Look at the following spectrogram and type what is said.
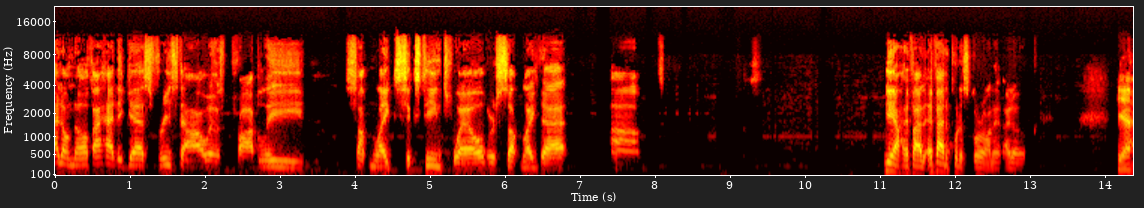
I don't know if I had to guess freestyle. It was probably something like 16, 12 or something like that. Um, yeah, if I if I had to put a score on it, I don't. Yeah.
